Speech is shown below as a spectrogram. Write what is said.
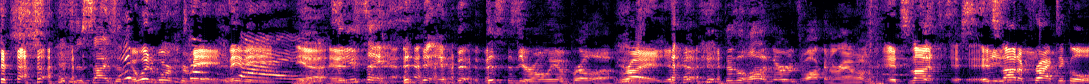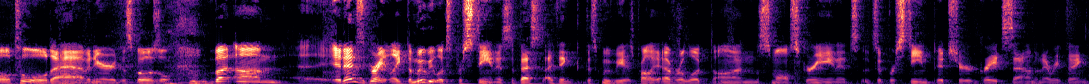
It's the size of It wouldn't work for me. Maybe. Size. Yeah. So you're saying if this is your only umbrella? right. Yeah. There's a lot of nerds walking around. It's not. It's not a practical tool to have in your disposal, but um, it is great. Like the movie looks pristine. It's the best I think this movie has probably ever looked on the small screen. It's it's a pristine picture, great sound, and everything.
